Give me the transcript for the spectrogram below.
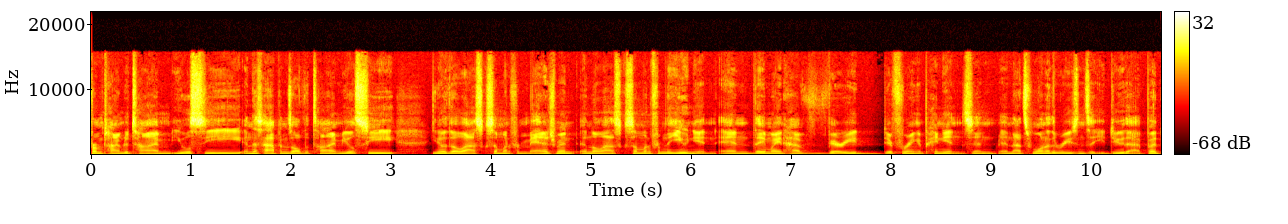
from time to time you will see and this happens all the time you'll see you know they'll ask someone from management and they'll ask someone from the union and they might have very differing opinions and and that's one of the reasons that you do that. But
